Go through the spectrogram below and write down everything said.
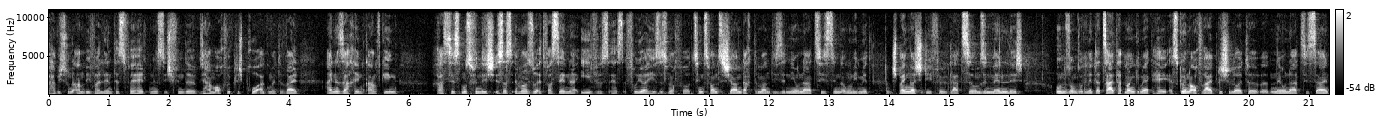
habe ich so ein ambivalentes Verhältnis. Ich finde, Sie haben auch wirklich Pro-Argumente, weil eine Sache im Kampf gegen Rassismus, finde ich, ist das immer so etwas sehr Naives. Es, früher hieß es noch vor 10, 20 Jahren, dachte man, diese Neonazis sind irgendwie mit Sprengerstiefel, Glatze und sind männlich und so und so. Mit der Zeit hat man gemerkt, hey, es können auch weibliche Leute äh, Neonazis sein.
